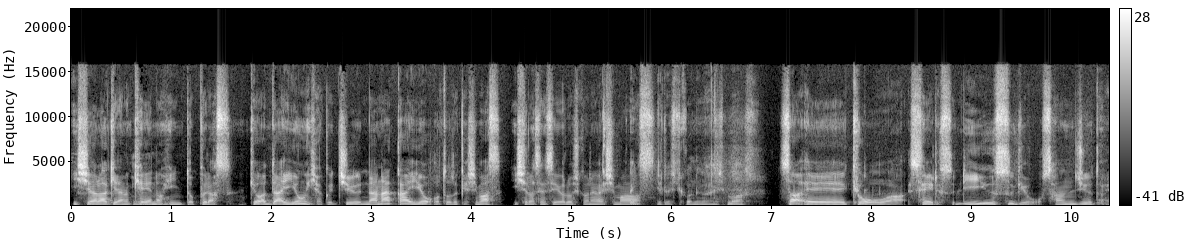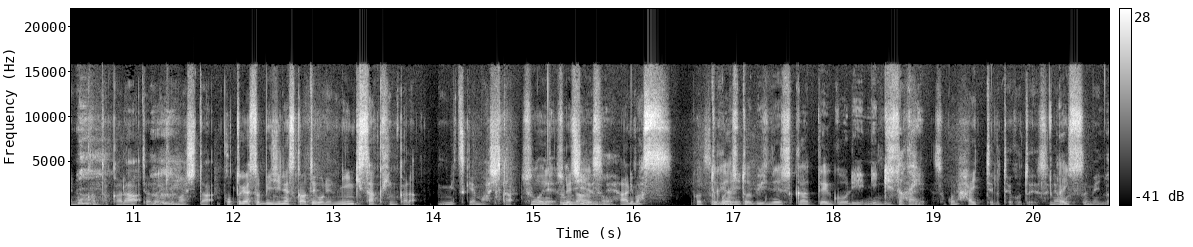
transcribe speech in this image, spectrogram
石原明の経営のヒントプラス、今日は第417回をお届けします。石原先生よろしくお願いします、はい、よろしくお願いします。さあ、えー、今日はセールスリユース業30代の方からいただきました。ポッドキャストビジネスカテゴリーの人気作品から見つけました。すごいね。嬉しいですね。あります。ポッドキャストビジネスカテゴリー人気作品、はい、そこに入ってるということですね、はい、おすすめに。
